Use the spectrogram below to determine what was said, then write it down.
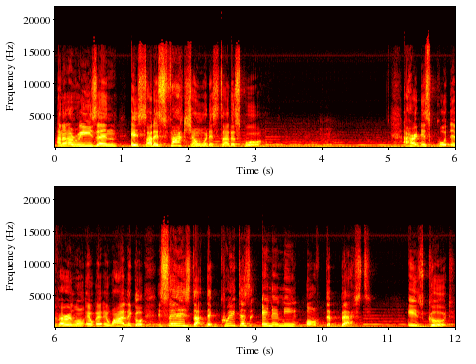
Another reason is satisfaction with the status quo. I heard this quote a very long a, a while ago. It says that the greatest enemy of the best is good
